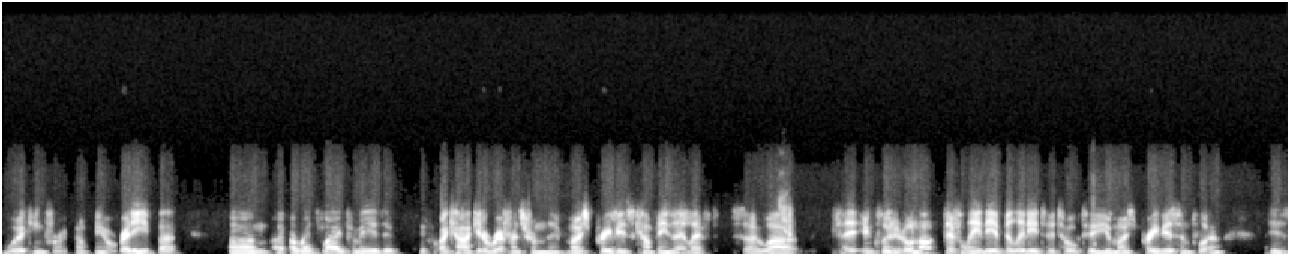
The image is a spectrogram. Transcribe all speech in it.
working for a company already. But um, a, a, red flag for me is if, if I can't get a reference from the most previous company they left. So uh, yeah. included or not, definitely the ability to talk to your most previous employer is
